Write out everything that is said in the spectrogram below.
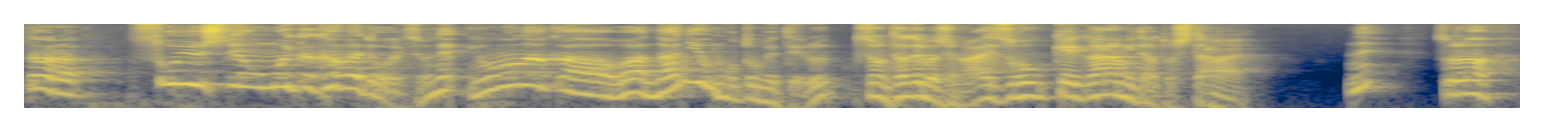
だから、そういう視点をもう一回考えた方がいいですよね。世の中は何を求めてる？その、例えばそのアイスホッケー絡みだとしたら、はい、それが、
